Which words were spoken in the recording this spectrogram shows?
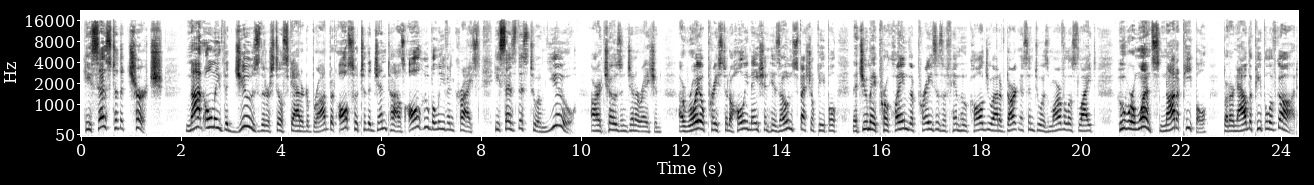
he says to the church, not only the Jews that are still scattered abroad, but also to the Gentiles, all who believe in Christ. He says this to them You are a chosen generation, a royal priesthood, a holy nation, his own special people, that you may proclaim the praises of him who called you out of darkness into his marvelous light, who were once not a people but are now the people of God,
